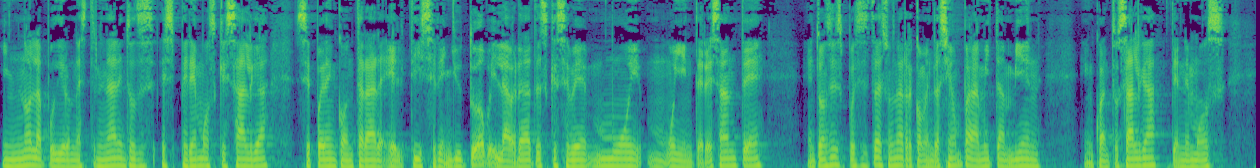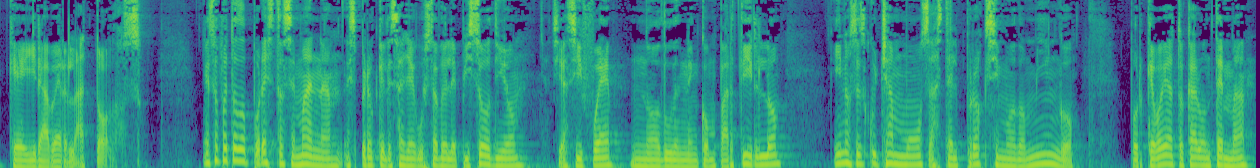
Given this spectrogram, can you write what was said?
y no la pudieron estrenar, entonces esperemos que salga. Se puede encontrar el teaser en YouTube y la verdad es que se ve muy, muy interesante. Entonces, pues esta es una recomendación para mí también. En cuanto salga, tenemos que ir a verla todos. Eso fue todo por esta semana. Espero que les haya gustado el episodio. Si así fue, no duden en compartirlo. Y nos escuchamos hasta el próximo domingo, porque voy a tocar un tema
